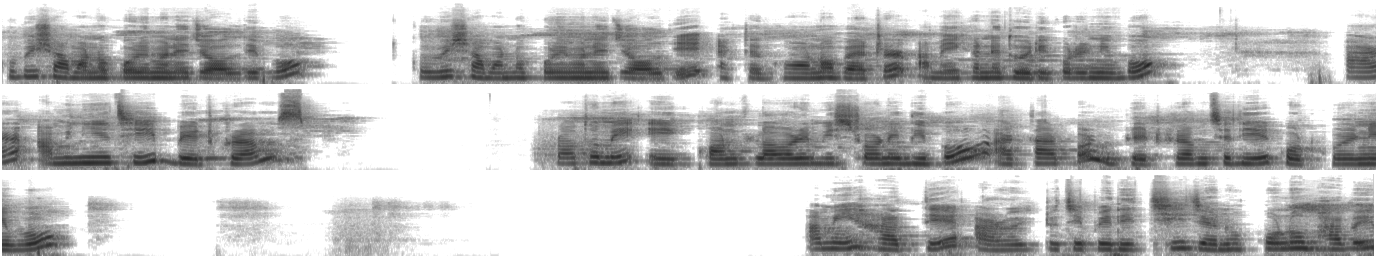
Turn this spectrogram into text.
খুবই সামান্য পরিমাণে জল দিব। খুবই সামান্য পরিমাণে জল দিয়ে একটা ঘন ব্যাটার আমি এখানে তৈরি করে নিব। আর আমি নিয়েছি ব্রেড ক্রামস প্রথমে এই কর্নফ্লাওয়ারের মিশ্রণে দিব আর তারপর ব্রেড ক্রামসে দিয়ে কোট করে নিব। আমি হাত দিয়ে আরও একটু চেপে দিচ্ছি যেন কোনোভাবেই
